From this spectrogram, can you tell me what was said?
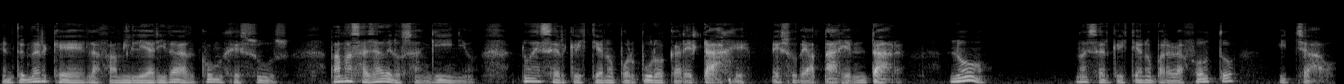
Entender que la familiaridad con Jesús va más allá de lo sanguíneo. No es ser cristiano por puro caretaje, eso de aparentar. No, no es ser cristiano para la foto y chao.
